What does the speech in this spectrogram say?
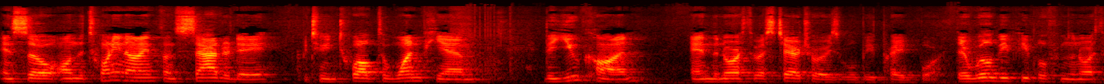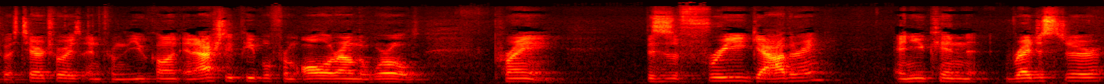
And so on the 29th, on Saturday, between 12 to 1 p.m., the Yukon and the Northwest Territories will be prayed for. There will be people from the Northwest Territories and from the Yukon, and actually people from all around the world praying. This is a free gathering and you can register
